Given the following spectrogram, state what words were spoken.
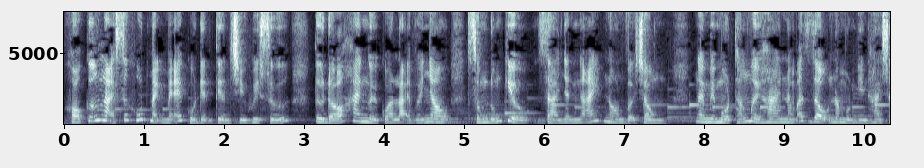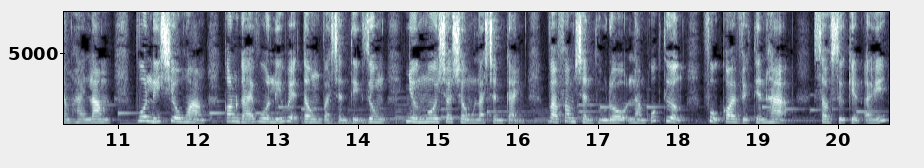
khó cưỡng lại sức hút mạnh mẽ của điện tiền chỉ huy sứ. Từ đó hai người qua lại với nhau, sống đúng kiểu, già nhân ngãi, non vợ chồng. Ngày 11 tháng 12 năm Ất Dậu năm 1225, vua Lý Chiêu Hoàng, con gái vua Lý Huệ Tông và Trần Thị Dung nhường ngôi cho chồng là Trần Cảnh và phong Trần Thủ Độ làm quốc thượng, phụ coi việc thiên hạ. Sau sự kiện ấy,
